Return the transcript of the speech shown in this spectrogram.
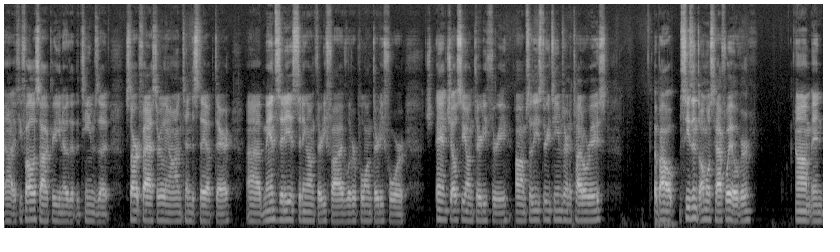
uh, if you follow soccer, you know that the teams that start fast early on tend to stay up there. Uh, Man City is sitting on 35, Liverpool on 34. and Chelsea on 33. Um, so these three teams are in a title race. About season's almost halfway over. Um, and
